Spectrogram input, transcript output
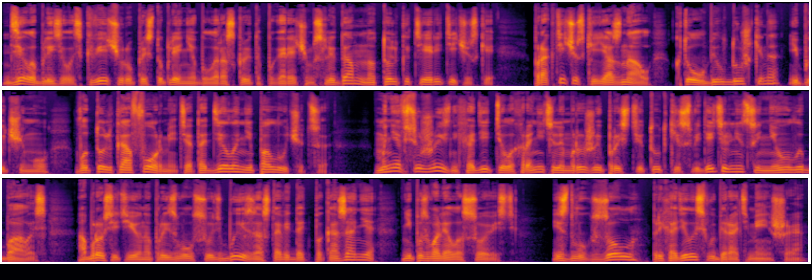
Дело близилось к вечеру, преступление было раскрыто по горячим следам, но только теоретически — Практически я знал, кто убил Душкина и почему, вот только оформить это дело не получится. Мне всю жизнь ходить телохранителем рыжей проститутки-свидетельницы не улыбалось, а бросить ее на произвол судьбы и заставить дать показания не позволяла совесть. Из двух зол приходилось выбирать меньшее.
